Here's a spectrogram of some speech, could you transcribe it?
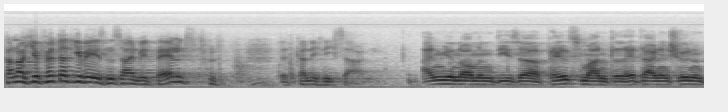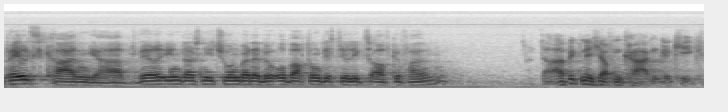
Kann euch gefüttert gewesen sein mit Pelz? Das kann ich nicht sagen. Angenommen, dieser Pelzmantel hätte einen schönen Pelzkragen gehabt, wäre Ihnen das nicht schon bei der Beobachtung des Delikts aufgefallen? Da habe ich nicht auf den Kragen gekickt.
